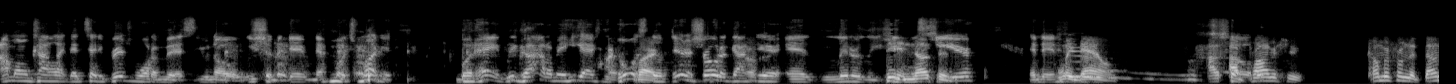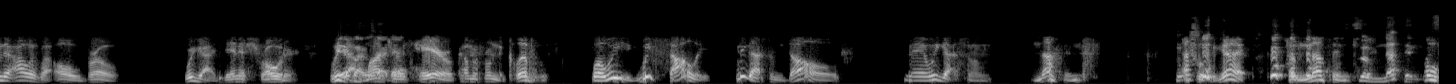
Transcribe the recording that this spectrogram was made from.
I'm on kind of like that Teddy Bridgewater miss. You know, we shouldn't have gave him that much money. But hey, we got him, and he actually doing right. stuff. Dennis Schroeder got uh-huh. there and literally he Did nothing. here, and then went down. I, so, I promise you, coming from the Thunder, I was like, oh, bro, we got Dennis Schroeder. We got Montrezl like Harrell coming from the Clippers. Well, we we solid. We got some dogs. Man, we got some nothing. That's what we got. some nothing. Some nothing. Them,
